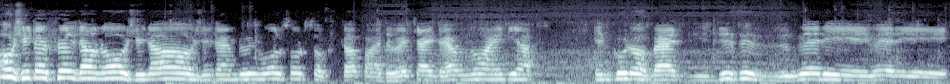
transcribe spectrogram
Oh shit, I fell down. Oh shit, oh shit, I'm doing all sorts of stuff which I have no idea it's good or bad. This is very, very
